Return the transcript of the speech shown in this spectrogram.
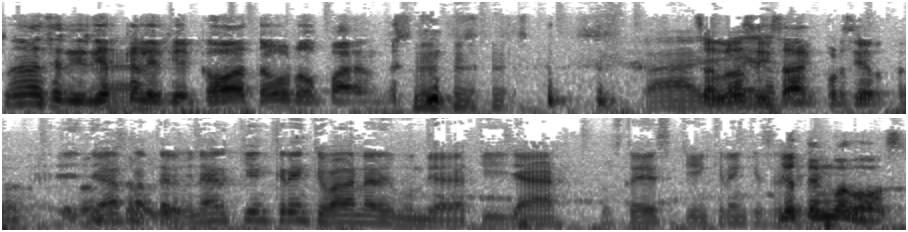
No, ese Didier Ah. calificó a toda Europa. Ay, Saludos a bueno, Isaac, por cierto. eh, Ya para me terminar, ¿quién creen que va a ganar el mundial? Aquí ya. ¿Ustedes quién creen que se Yo tengo dos.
